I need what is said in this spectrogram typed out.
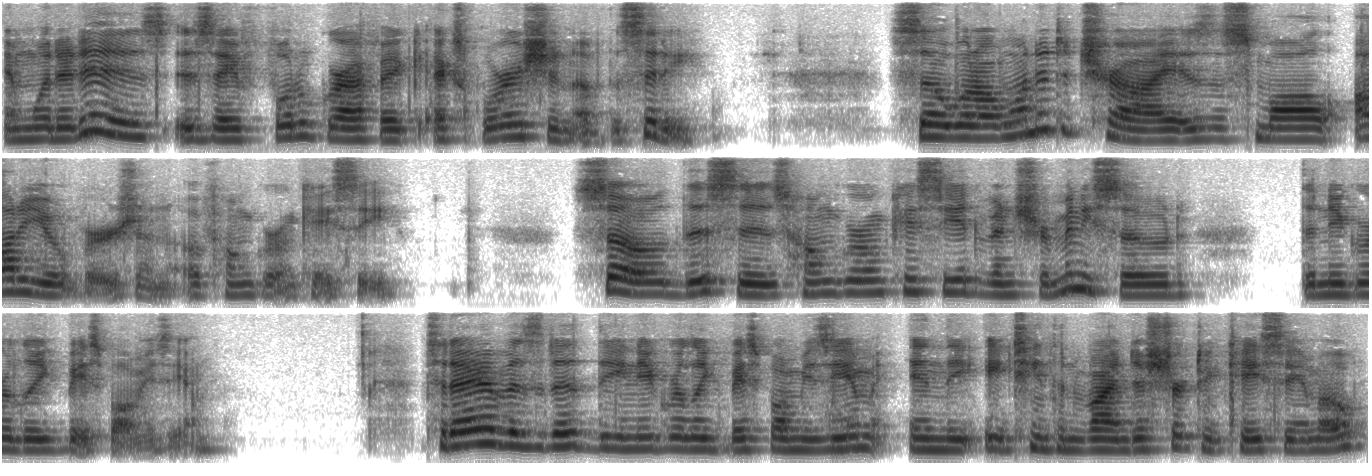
And what it is, is a photographic exploration of the city. So, what I wanted to try is a small audio version of Homegrown KC. So, this is Homegrown KC Adventure Minisode, the Negro League Baseball Museum. Today I visited the Negro League Baseball Museum in the 18th and Vine District in KCMO.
